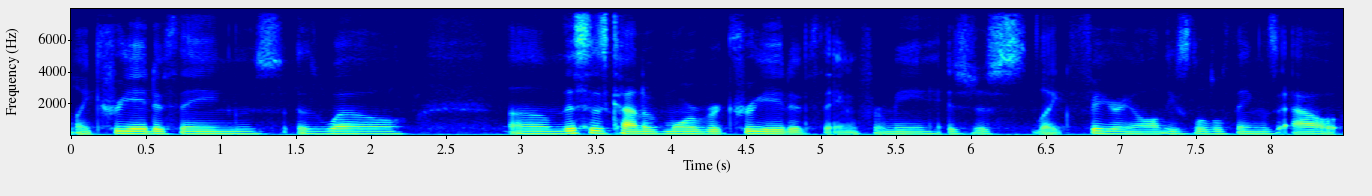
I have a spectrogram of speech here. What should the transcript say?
like creative things as well. Um, this is kind of more of a creative thing for me. It's just like figuring all these little things out,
